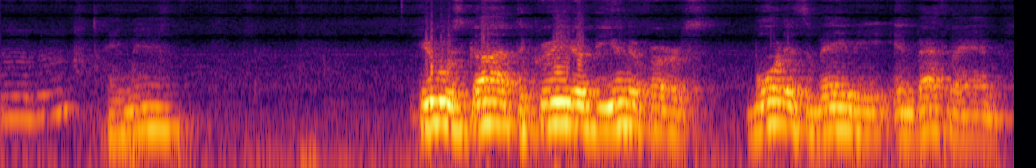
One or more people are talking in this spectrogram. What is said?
Mm-hmm. Amen. Here was God, the creator of the universe, born as a baby in Bethlehem.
